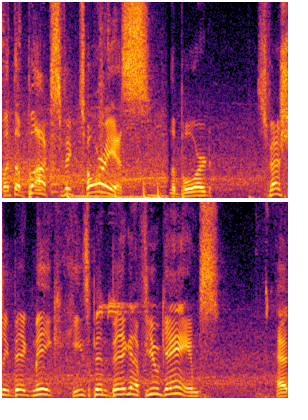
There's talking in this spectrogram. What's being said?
But the Bucks victorious. The board, especially Big Meek. He's been big in a few games. Had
